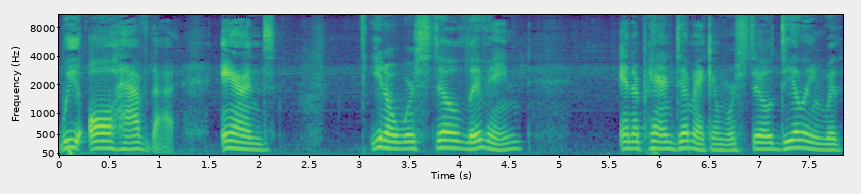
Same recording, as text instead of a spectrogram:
We all have that. And, you know, we're still living in a pandemic and we're still dealing with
